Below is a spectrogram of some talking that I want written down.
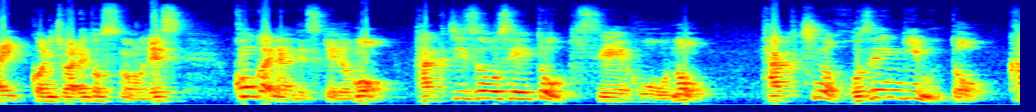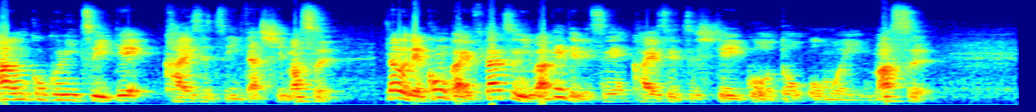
はい、こんにちは、レトスノーです。今回なんですけども、宅地造成等規制法の宅地の保全義務と勧告について解説いたします。なので、今回2つに分けてですね、解説していこうと思います。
